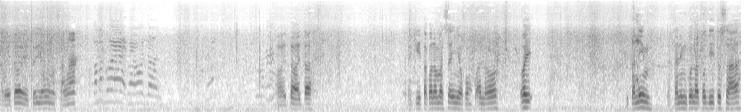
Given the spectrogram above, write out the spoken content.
Oh, ito, ito yung sanga. Huwag ka mag-uwi. May udon. Oh, ito, ito. Nakikita ko naman sa inyo kung paano. Oy. Itanim. Tatanim ko na to dito sa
